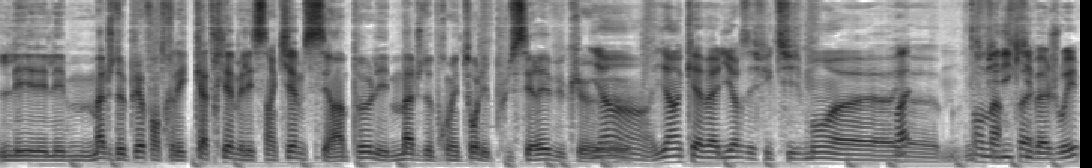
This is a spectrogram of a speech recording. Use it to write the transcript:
les, les matchs de playoff entre les quatrièmes et les cinquièmes c'est un peu les matchs de premier tour les plus serrés vu que. Il y, a un- il y a un Cavaliers effectivement euh, Ouais. euh, Philly qui ouais. va jouer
